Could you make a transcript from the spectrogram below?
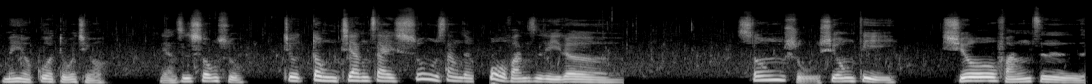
没有过多久，两只松鼠就冻僵在树上的破房子里了。松鼠兄弟修房子。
